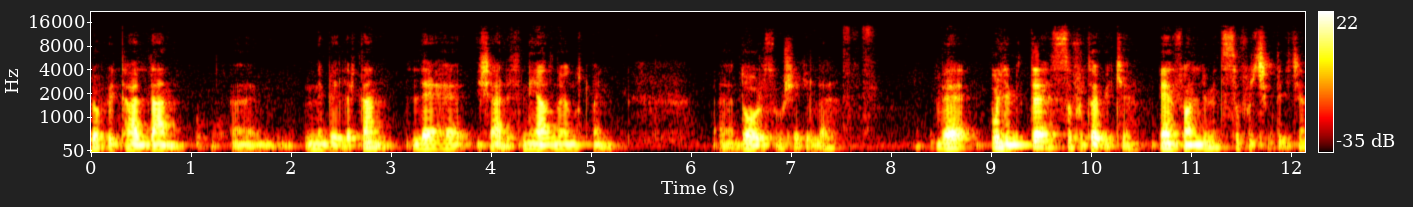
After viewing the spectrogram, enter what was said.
L'Hopital'den e, ni belirten LH işaretini yazmayı unutmayın. E, doğrusu bu şekilde. Ve bu limit de 0 tabii ki. En son limit 0 çıktığı için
